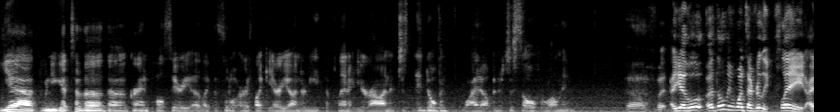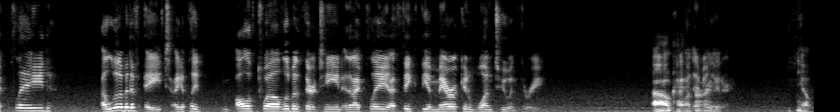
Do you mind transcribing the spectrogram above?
Yeah, when you get to the the Gran Pulse area, like this little Earth-like area underneath the planet you're on, it just it opens wide up and it's just so overwhelming. Uh, but uh, yeah, the, the only ones I've really played, I played a little bit of eight. I played all of twelve, a little bit of thirteen, and then I played I think the American one, two, and three Oh, okay. on emulator. Yep.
